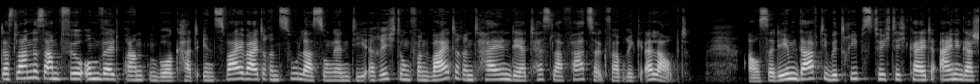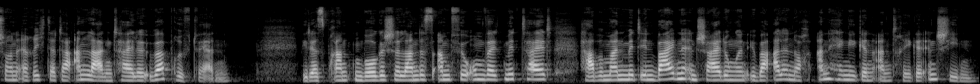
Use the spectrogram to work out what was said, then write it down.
Das Landesamt für Umwelt Brandenburg hat in zwei weiteren Zulassungen die Errichtung von weiteren Teilen der Tesla Fahrzeugfabrik erlaubt. Außerdem darf die Betriebstüchtigkeit einiger schon errichteter Anlagenteile überprüft werden. Wie das Brandenburgische Landesamt für Umwelt mitteilt, habe man mit den beiden Entscheidungen über alle noch anhängigen Anträge entschieden.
